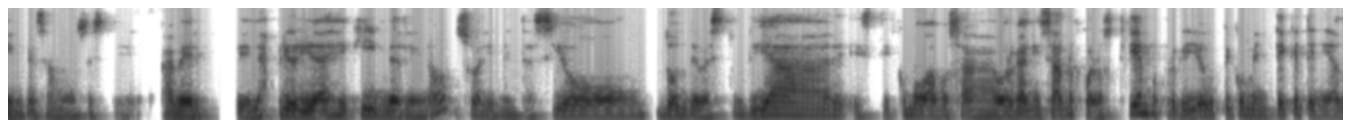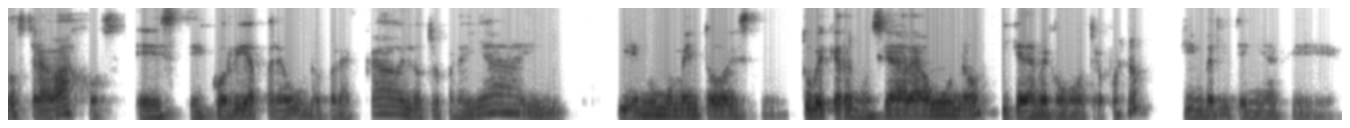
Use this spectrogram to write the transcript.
empezamos este, a ver eh, las prioridades de Kimberly, ¿no? Su alimentación, dónde va a estudiar, este, cómo vamos a organizarnos con los tiempos, porque yo te comenté que tenía dos trabajos, este, corría para uno para acá, el otro para allá y, en un momento este, tuve que renunciar a uno y quedarme con otro, pues, ¿no? Kimberly tenía que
